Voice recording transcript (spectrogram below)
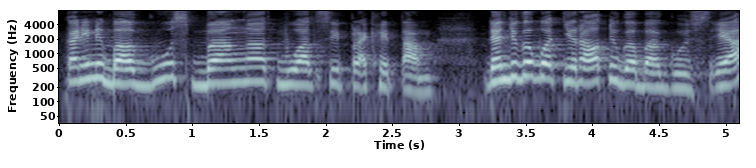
Kan ini bagus banget buat si plek hitam. Dan juga buat jerawat juga bagus ya.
